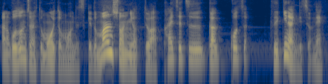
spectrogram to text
あのご存知の人も多いと思うんですけど、マンションによっては開設ができないんですよね。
